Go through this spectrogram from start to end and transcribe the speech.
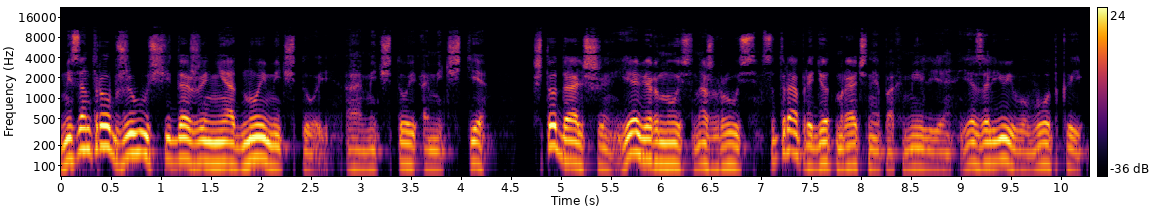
Мизантроп, живущий даже не одной мечтой, а мечтой о мечте. Что дальше? Я вернусь, нажрусь. С утра придет мрачное похмелье. Я залью его водкой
